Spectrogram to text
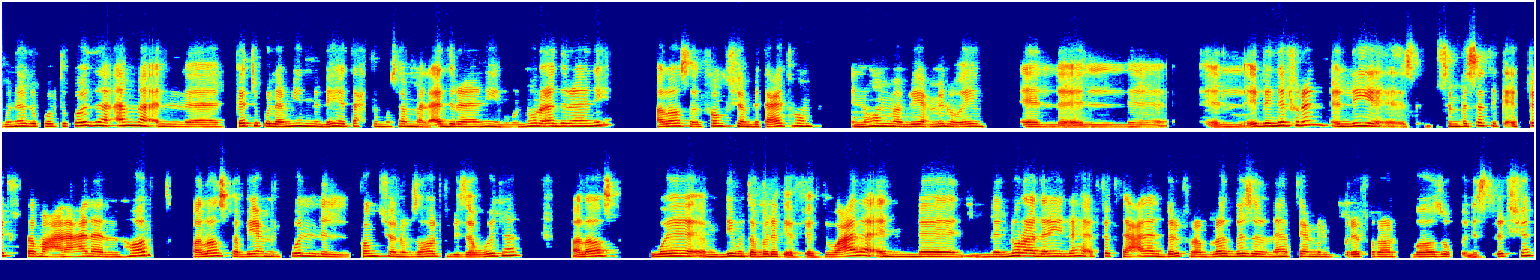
gonadocorticoid. أما ال catecholamine اللي هي تحت مسمى الأدرينالين والنور أدرينالين خلاص ال function بتاعتهم إن هم بيعملوا إيه؟ ال epinephrine اللي sympathetic effect طبعا على ال heart خلاص فبيعمل كل ال function of the heart بيزودها خلاص. ودي metabolic effect. وعلى إن النور ادرينالين لها effect على ال peripheral blood vessel إنها بتعمل peripheral vasoconstriction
